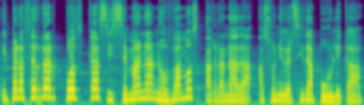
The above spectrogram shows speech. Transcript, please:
Y para cerrar podcast y semana nos vamos a Granada, a su universidad pública.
